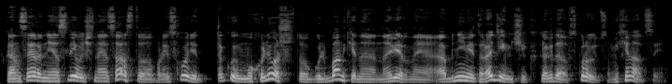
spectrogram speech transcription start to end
В концерне «Сливочное царство» происходит такой мухлёж, что Гульбанкина, наверное, обнимет родимчик, когда вскроются махинации.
